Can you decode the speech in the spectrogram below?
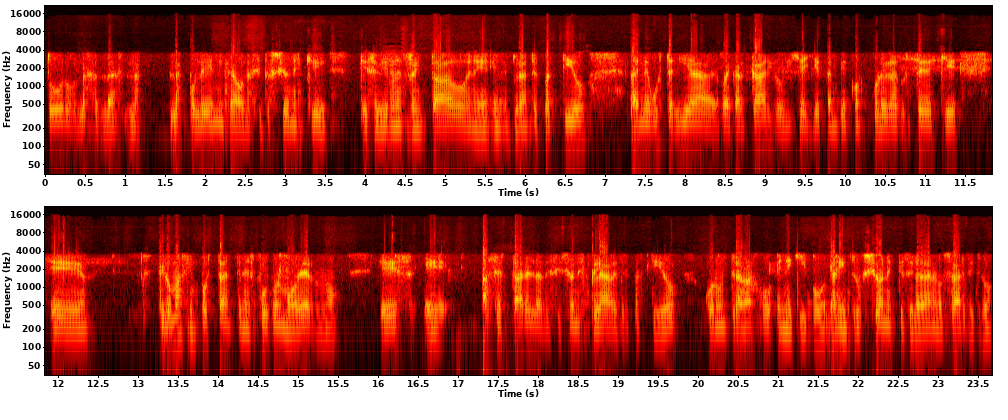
todas las, las, las, las polémicas o las situaciones que, que se vieron enfrentados en en durante el partido, a mí me gustaría recalcar, y lo dije ayer también con colegas de ustedes, que, eh, que lo más importante en el fútbol moderno es eh, acertar en las decisiones claves del partido con un trabajo en equipo. Las instrucciones que se le dan a los árbitros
